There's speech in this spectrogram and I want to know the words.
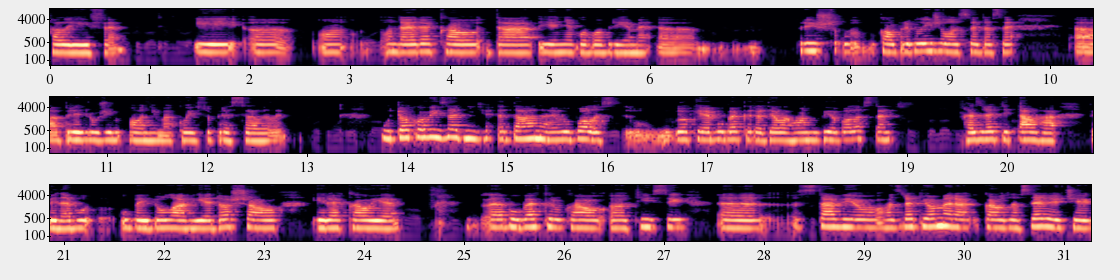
halife. I e, on, onda je rekao da je njegovo vrijeme e, prišlo, kao približilo se da se e, pridružim onima koji su preselili. U toku ovih zadnjih dana ili u bolest, dok je Ebu Bekara radijala, on bio bolestan, Hazreti Talha bin Ebu Ubejdullah je došao i rekao je Ebu Bekru kao uh, ti si uh, stavio Hazreti Omera kao za sljedećeg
